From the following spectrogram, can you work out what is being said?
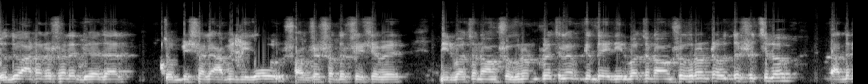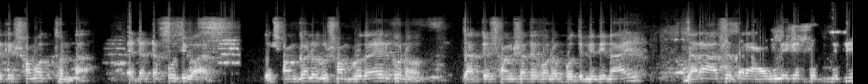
যদিও আঠারো সালে, দুই হাজার চব্বিশ সালে আমি নিজেও সংসদ সদস্য হিসেবে নির্বাচনে অংশগ্রহণ করেছিলাম, কিন্তু এই নির্বাচনে অংশগ্রহণটা উদ্দেশ্য ছিল তাদেরকে সমর্থন না। এটা একটা প্রতিবাদ। সংখ্যালঘু সম্প্রদায়ের কোনো জাতীয় সংসদে কোনো প্রতিনিধি নাই। যারা আছে তারা আওয়ামী লীগের প্রতিনিধি।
